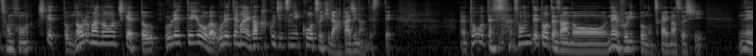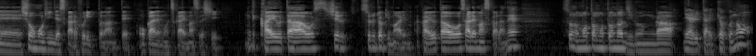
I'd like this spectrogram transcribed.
そのチケット、ノルマのチケット売れてようが売れてまいが確実に交通費で赤字なんですって。当店さん、そんで当店さん、あのね、フリップも使いますし、ね、消耗品ですから、フリップなんて、お金も使いますし、で、替え歌をするする時もあり、替え歌をされますからね。その元々の自分がやりたい曲の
